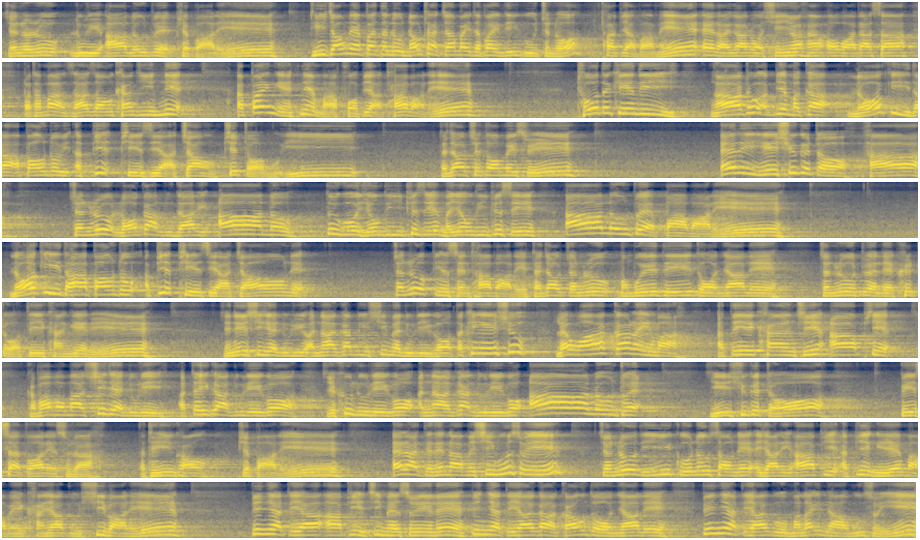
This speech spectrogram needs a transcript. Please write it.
ကျွန်တော်တို့လူတွေအားလုံးအတွက်ဖြစ်ပါတယ်ဒီအကြောင်းနဲ့ပတ်သက်လို့နောက်ထပ်ကြားမိုက်တစ်ပိုက်လေးကိုကျွန်တော်ဖတ်ပြပါမယ်အဲ့ဒါကတော့ရှင်ယောဟန်ဩဝါဒစာပထမဇာဆောင်ခန်းကြီး1အပိုက်ငယ်2မှာဖော်ပြထားပါတယ်ထိုသခင်သည်ငါတို့အပြစ်မက လောကီသားအပေါင်းတို့၏အပြစ်ဖြေစရာအကြောင်းဖြစ်တော်မူ၏ဒါကြောင့်ချစ်တော်မိတ်ဆွေအဲ့ဒီယေရှုခရစ်တော်ဟာ ကျွန်တော်တို့လောကလူသားတွေအားလုံးသူ့ကိုယုံသည်ဖြစ်စေမယုံသည်ဖြစ်စေအားလုံးအတွက်ပါပါတယ်လောကီသားအပေါင်းတို့အပြစ်ဖြေစရာကြောင်းတဲ့ကျွန်တော်ပြင်ဆင်ထားပါတယ်ဒါကြောင့်ကျွန်တော်မမွေးသေးတော်ညာလဲကျွန်တော်အတွက်လည်းခရစ်တော်အသေးခံခဲ့တယ်ယနေ့ရှိတဲ့လူတွေအနာဂတ်ရှိမဲ့လူတွေကသခင်ယေရှုလက်ဝါးကားတိုင်းမှာအသေးခံခြင်းအားဖြင့် ကမ္ဘာပေါ်မှာရှိတဲ့လူတွေအတိတ်ကလူတွေကယခုလူတွေကအနာဂတ်လူတွေကအားလုံးအတွက်ယေရှုခရစ်တော်ပေးဆက်သွားတယ်ဆိုတာတည်င်းကောင်းဖြစ်ပါတယ်အဲ့ဒါတည်င်းတာမရှိဘူးဆိုရင်ကျွန်တော်ဒီကိုလှုပ်ဆောင်တဲ့အရာတွေအားဖြင့်အပြစ်ငရဲမှာပဲခံရဖို့ရှိပါတယ်ပညာတရားအားဖြင့်ကြည့်မယ်ဆိုရင်လည်းပညာတရားကကောင်းတော်ညာလဲပညာတရားကိုမလိုက်နာဘူးဆိုရင်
